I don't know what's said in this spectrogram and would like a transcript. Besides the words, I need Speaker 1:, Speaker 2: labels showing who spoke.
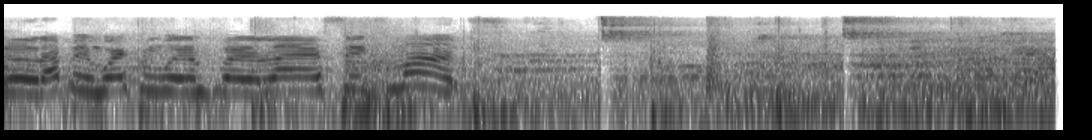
Speaker 1: Dude, I've been working with him for the last six.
